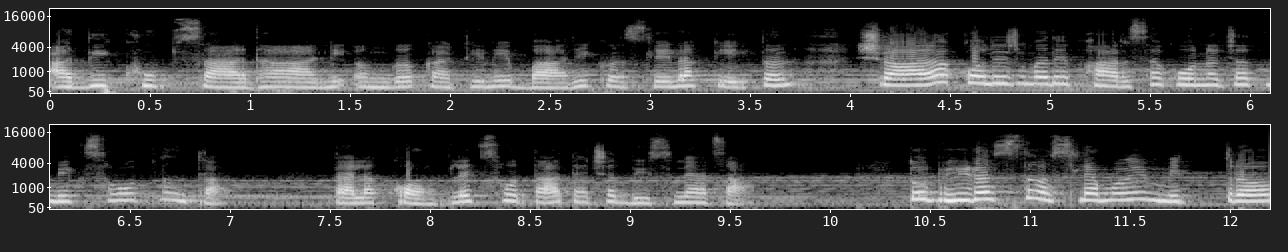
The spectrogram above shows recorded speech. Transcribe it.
आधी खूप साधा आणि अंगकाठीने बारीक असलेला केतन शाळा कॉलेजमध्ये फारसा कोणाच्यात मिक्स होत नव्हता. त्याला कॉम्प्लेक्स होता त्याच्या दिसण्याचा. तो भिडस्त असल्यामुळे मित्र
